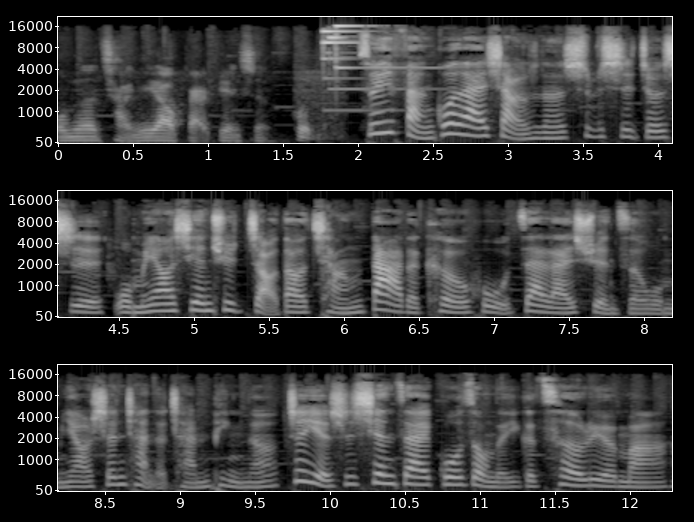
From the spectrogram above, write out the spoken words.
我们的产业要改变是很困难。所以反过来想呢，是不是就是我们要先去找到强大的客户，再来选择我们要生产的产品呢？这也是现在郭总的一个策略吗？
